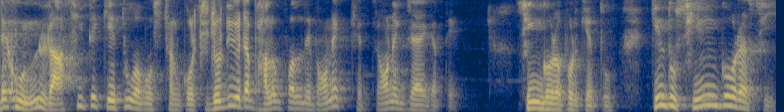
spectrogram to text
দেখুন রাশিতে কেতু অবস্থান করছে, যদিও এটা ভালো ফল দেবে অনেক ক্ষেত্রে, অনেক জায়গাতে, সিংহর ওপর কেতু, কিন্তু সিংহ রাশি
